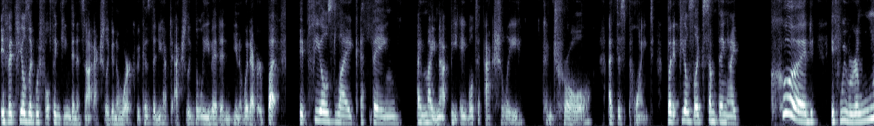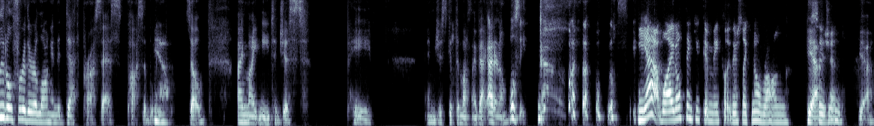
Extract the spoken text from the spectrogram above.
if it feels like wishful thinking then it's not actually going to work because then you have to actually believe it and you know whatever but it feels like a thing i might not be able to actually control at this point but it feels like something i could if we were a little further along in the death process possibly Yeah. so i might need to just pay and just get them off my back. I don't know. We'll see. We'll see. Yeah, well, I don't think you can make like there's like no wrong yeah. decision. yeah.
